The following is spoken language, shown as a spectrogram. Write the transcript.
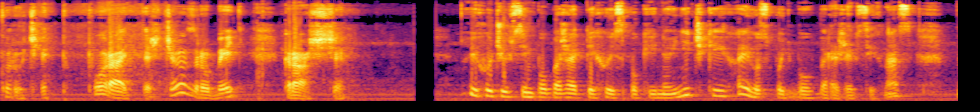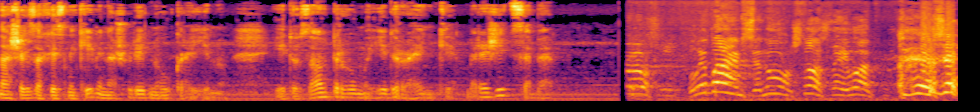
Коротше, порадьте, що зробити краще. Ну і хочу всім побажати тихої спокійної нічки. Хай Господь Бог береже всіх нас, наших захисників і нашу рідну Україну. І до завтра, мої дорогенькі. Бережіть себе. Улыбаемся, ну что, стой, вот. Боже.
